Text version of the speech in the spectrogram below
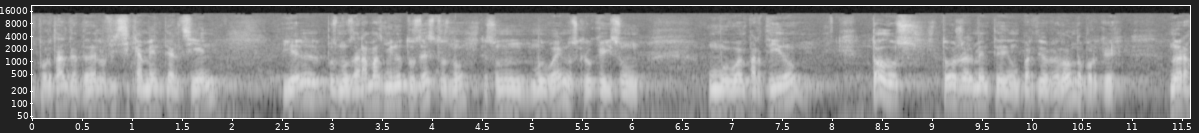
importante tenerlo físicamente al 100. Y él pues, nos dará más minutos de estos, ¿no? Que son muy buenos. Creo que hizo un, un muy buen partido. Todos, todos realmente un partido redondo porque no era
